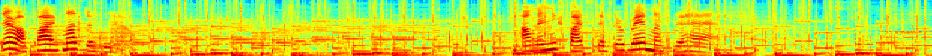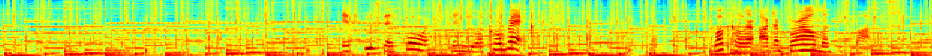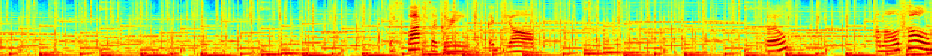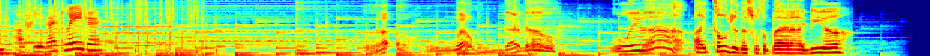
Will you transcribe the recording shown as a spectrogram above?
There are five monsters now. How many spots does the red monster have? If you said four, then you are correct. What color are the brown monkey spots? The spots are green. Good job. Well, I'm almost home. I'll see you guys later. Uh-oh. Well, gotta go. Wait up. I told you this was a bad idea.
